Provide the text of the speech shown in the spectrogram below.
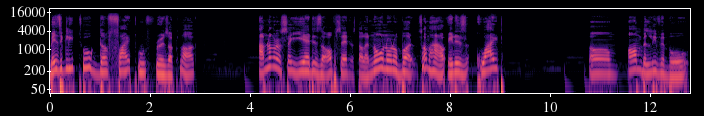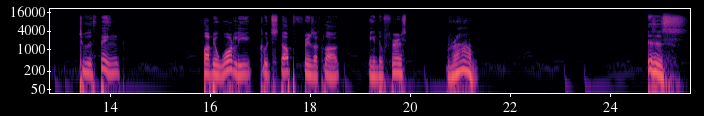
basically took the fight to Frazer Clarke. I'm not gonna say yeah, this is an upset and stuff like no, no, no, but somehow it is quite um unbelievable to think Bobby Wardley could stop Frazer Clarke in the first round. This is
